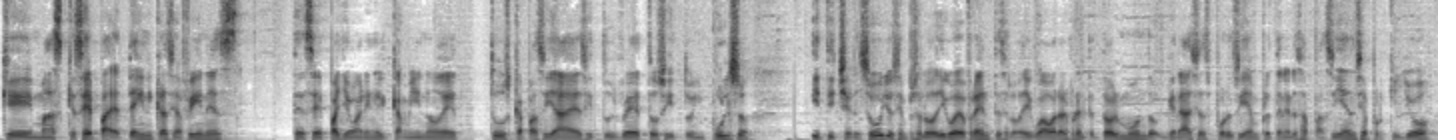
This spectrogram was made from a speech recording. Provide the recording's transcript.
que más que sepa de técnicas y afines, te sepa llevar en el camino de tus capacidades y tus retos y tu impulso. Y teacher suyo, siempre se lo digo de frente, se lo digo ahora al frente de todo el mundo, gracias por siempre tener esa paciencia, porque yo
